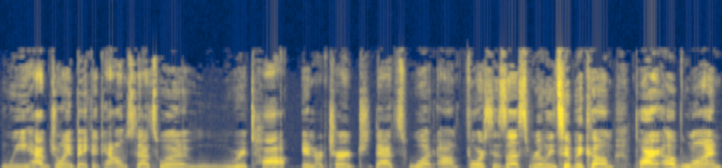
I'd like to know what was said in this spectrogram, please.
We have joint bank accounts. That's what we're taught in our church. That's what um, forces us really to become part of one.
